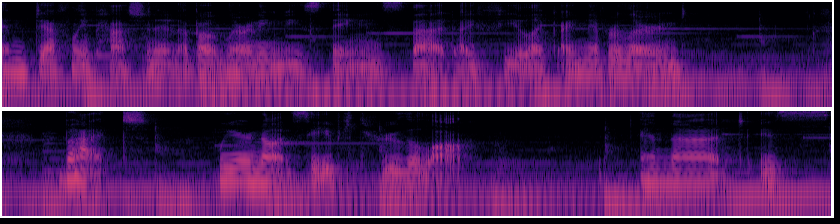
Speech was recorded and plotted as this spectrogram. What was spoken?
am definitely passionate about learning these things that I feel like I never learned. But we are not saved through the law. And that is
